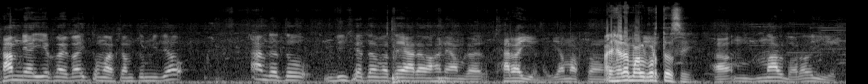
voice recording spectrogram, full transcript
সামনে আইয়ে কয় ভাই তোমার কাম তুমি যাও। আমরা তো বিশেতা পাতে আর ওখানে আমরা ছাড়াইও নাই আমার তো আর হেরা মাল ভরতেছে? আ, মাল ভরা হয়ে গেছে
